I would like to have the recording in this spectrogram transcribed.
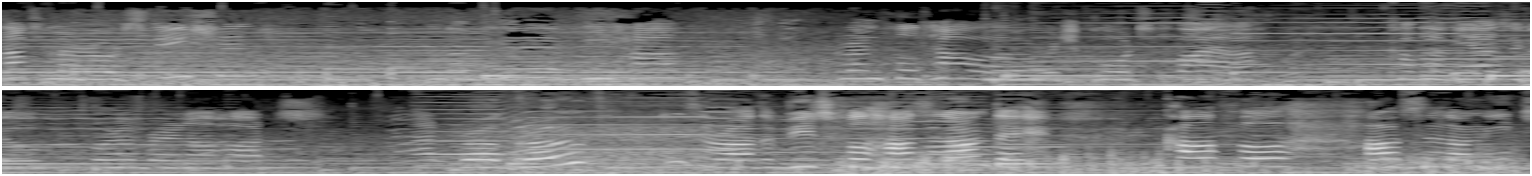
Latimer Road station. And up here we have Grenfell Tower, which caught fire a couple of years ago, forever in our hearts. Ladbroke Grove is a rather beautiful house, they? Colourful houses on each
